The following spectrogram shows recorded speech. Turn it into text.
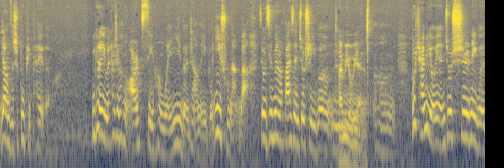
样子是不匹配的。你可能以为他是个很 artsy、很文艺的这样的一个艺术男吧，结果见面了发现就是一个、嗯、柴米油盐嗯，不是柴米油盐，就是那个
